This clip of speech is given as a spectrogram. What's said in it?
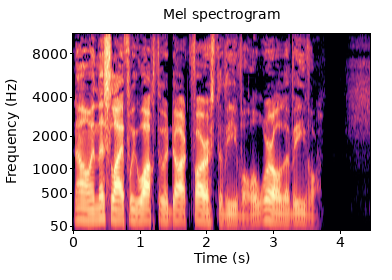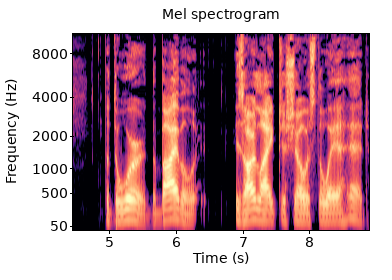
Now, in this life we walk through a dark forest of evil, a world of evil. But the Word, the Bible, is our light to show us the way ahead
